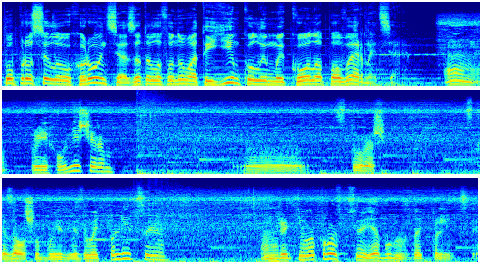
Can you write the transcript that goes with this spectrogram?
попросили охоронця зателефонувати їм, коли Микола повернеться. Он приехал вечером, э, сторож сказал, что будет вызывать полицию. Он говорит, не вопрос, все, я буду ждать полиции.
